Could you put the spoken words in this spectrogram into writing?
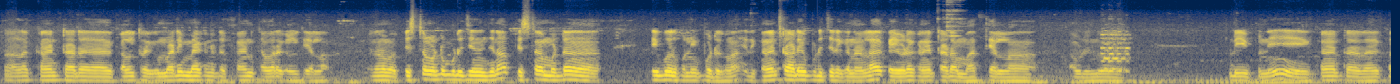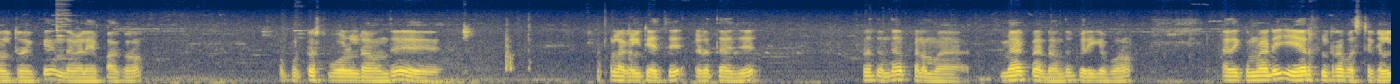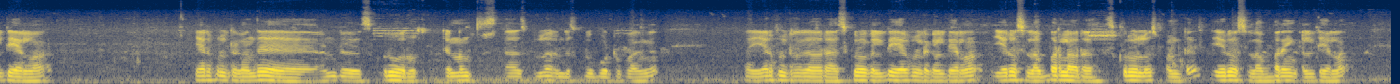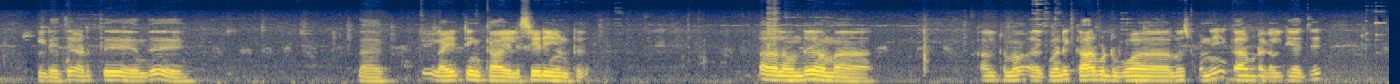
அதனால் கனெக்டாடு கழட்டுறதுக்கு முன்னாடி மேக்னெட் ஃபேன் கவரை கழட்டிடலாம் ஏன்னா நம்ம பிஸ்டன் மட்டும் பிடிச்சிருந்துச்சின்னா பிஸ்டன் மட்டும் ரீபோர் பண்ணி போட்டுக்கலாம். இது கனெக்டாடே பிடிச்சிருக்கனால கையோட கனெக்டாடாக மாற்றிடலாம் அப்படின்னு முடிவு பண்ணி கனெக்டாடை கழட்டுறதுக்கு இந்த வேலையை பார்க்குறோம். புட்டஸ்ட் போல்டை வந்து ஃபுல்லாக கழட்டியாச்சு எடுத்தாச்சு. அடுத்து வந்து இப்போ நம்ம மேக்னெட்டை வந்து பிரிக்க போகிறோம் அதுக்கு முன்னாடி ஏர் ஃபில்டரை ஃபஸ்ட்டு கழட்டிடலாம் ஏர் ஃபில்டருக்கு வந்து ரெண்டு ஸ்க்ரூ வரும். டென் எம் ஸ்க்ரூவில் ரெண்டு ஸ்க்ரூ போட்டிருப்பாங்க. ஏர் ஃபில்டரில் வர ஸ்க்ரூ கழட்டி ஏர் ஃபில்டர் கழட்டிடலாம் ஏரோஸ் லப்பரில் வர ஸ்க்ரூ லூஸ் பண்ணிட்டு ஏரோஸ் லப்பரையும் கழட்டிடலாம் கழட்டியாச்சு. அடுத்து வந்து இந்த லைட்டிங் காயில் சிடி யூனிட்டு அதில் வந்து நம்ம கழட்டணும். அதுக்கு முன்னாடி கார்பெட்டர் போ லூஸ் பண்ணி கார்பெட்டை கழட்டியாச்சு.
